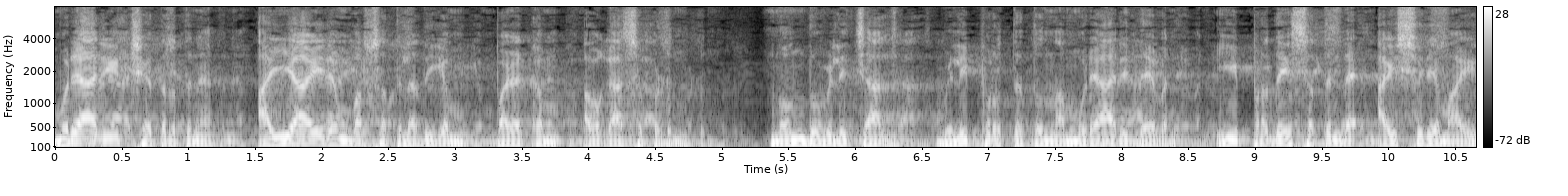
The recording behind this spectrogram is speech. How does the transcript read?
മുരാരി ക്ഷേത്രത്തിന് അയ്യായിരം വർഷത്തിലധികം പഴക്കം അവകാശപ്പെടുന്നു. നൊന്തു വിളിച്ചാൽ വിളിപ്പുറത്തെത്തുന്ന മുരാരി ദേവൻ ഈ പ്രദേശത്തിന്റെ ഐശ്വര്യമായി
